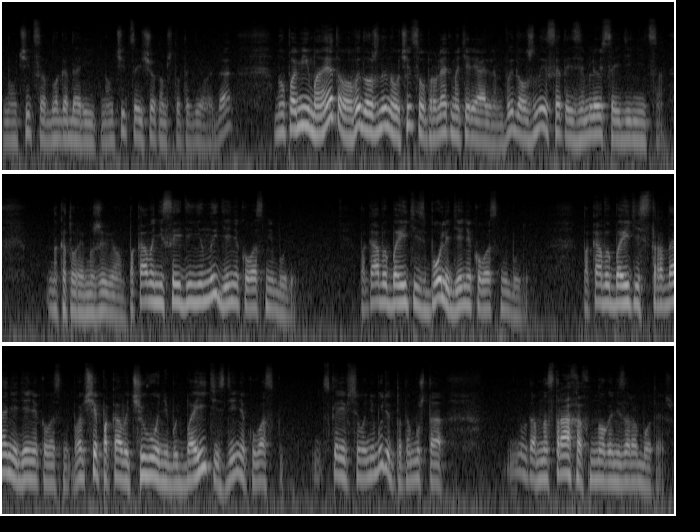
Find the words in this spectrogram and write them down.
научиться благодарить, научиться еще там что-то делать. Да? Но помимо этого вы должны научиться управлять материальным. Вы должны с этой землей соединиться, на которой мы живем. Пока вы не соединены, денег у вас не будет. Пока вы боитесь боли, денег у вас не будет. Пока вы боитесь страданий, денег у вас не будет. Вообще, пока вы чего-нибудь боитесь, денег у вас, скорее всего, не будет, потому что ну, там, на страхах много не заработаешь.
